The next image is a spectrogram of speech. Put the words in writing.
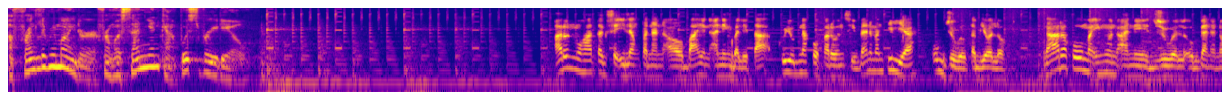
A friendly reminder from Hosanian Campus Radio. Aron muhatag sa ilang pananaw bahin aning balita, kuyog nako karon si Ben Mantilla ug Jewel Tabiolo. Naara ko maingon ani Jewel ug Ben ano?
